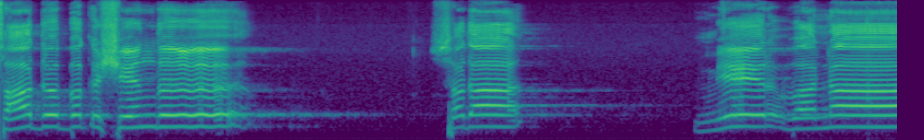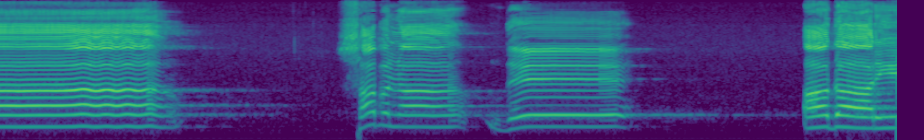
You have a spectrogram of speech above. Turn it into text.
ਸਾਧ ਬਖਸ਼ਿੰਦ। ਸਦਾ ਮਿਹਰਬਾਨਾ। ਸਭਨਾ ਦੇ ਆਧਾਰੀ।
